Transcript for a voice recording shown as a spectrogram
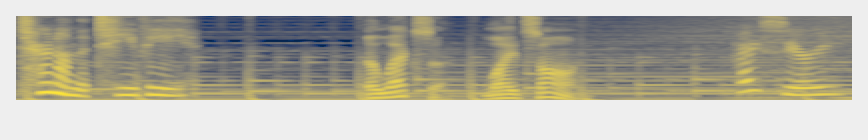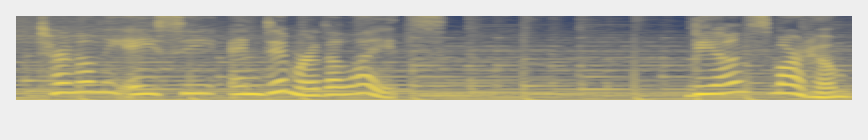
turn on the TV. Alexa, lights on. Hi Siri, turn on the AC and dimmer the lights. Beyond smart home,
